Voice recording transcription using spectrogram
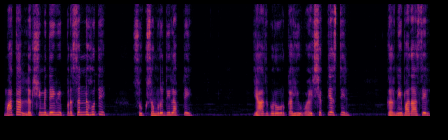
माता लक्ष्मीदेवी प्रसन्न होते सुख समृद्धी लाभते. याचबरोबर काही वाईट शक्ती असतील करणीबाधा असेल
